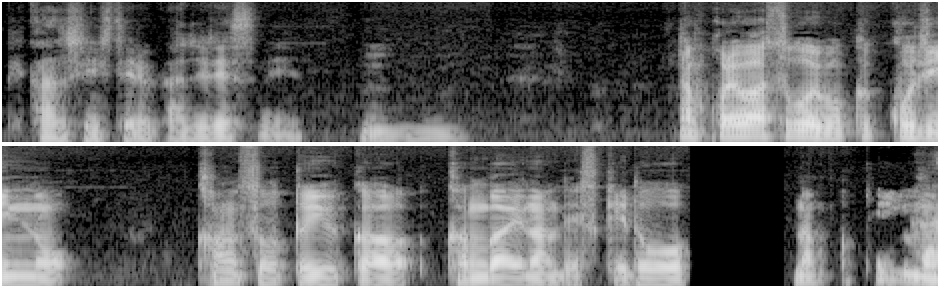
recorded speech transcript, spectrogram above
て感心してる感じですね。うんうんなんかこれはすごい僕個人の感想というか考えなんですけど、なんかペイモっ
